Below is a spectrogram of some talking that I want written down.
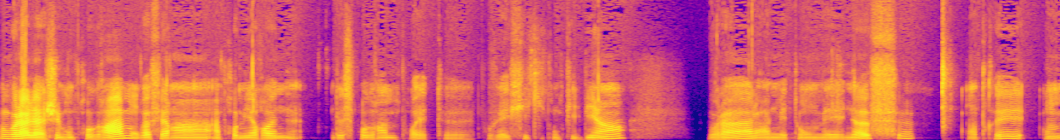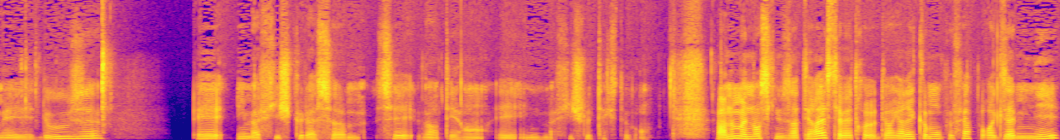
Donc voilà, là j'ai mon programme. On va faire un, premier run de ce programme pour, être, pour vérifier qu'il compile bien. Voilà, alors admettons, on met 9, entrée, on met 12, et il m'affiche que la somme c'est 21, et il m'affiche le texte grand. Alors nous maintenant, ce qui nous intéresse, ça va être de regarder comment on peut faire pour examiner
